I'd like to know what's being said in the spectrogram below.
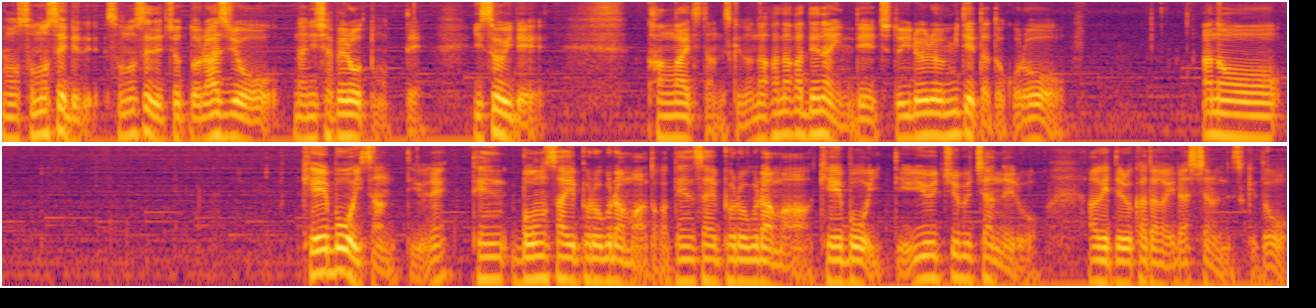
もうそのせいで、そのせいでちょっとラジオを何喋ろうと思って、急いで考えてたんですけどなかなか出ないんでちょっといろいろ見てたところあの K ボーイさんっていうね盆栽プログラマーとか天才プログラマー K ボーイっていう YouTube チャンネルを上げてる方がいらっしゃるんですけど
